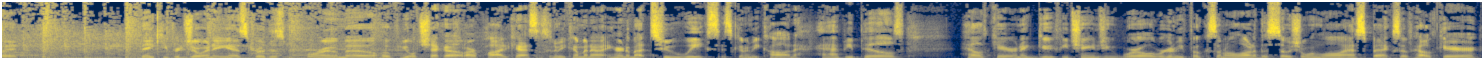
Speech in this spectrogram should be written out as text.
it. Thank you for joining us for this promo. Hope you'll check out our podcast. It's going to be coming out here in about two weeks. It's going to be called Happy Pills Healthcare in a Goofy Changing World. We're going to be focusing on a lot of the social and law aspects of healthcare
